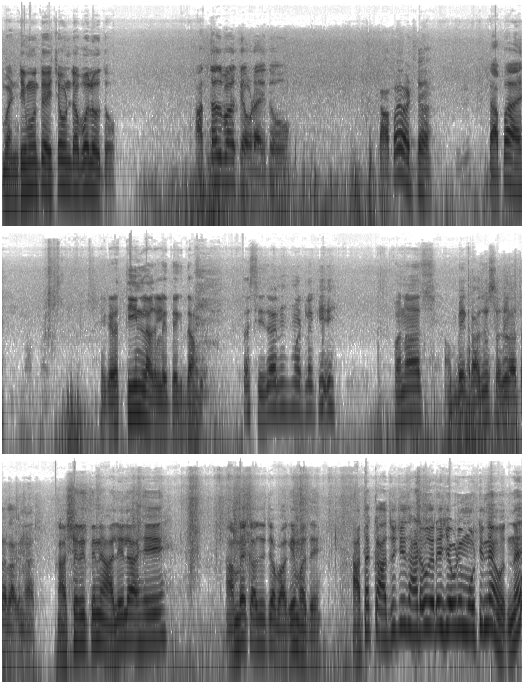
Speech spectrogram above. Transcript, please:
बंटी म्हणून तो याच्याहून डबल होतो. आत्ताच बघ केवढा आहे तो. कापा आहे वाटतं? कापा आहे इकडे तीन लागलेत एकदम. तर सीझन म्हटलं की फणस आंबे काजू सगळं आता लागणार. अशा रीतीने आलेलं आहे आंबे काजूच्या बागेमध्ये. आता काजूची झाडं वगैरे जेवढी मोठी नाही होत नाही?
